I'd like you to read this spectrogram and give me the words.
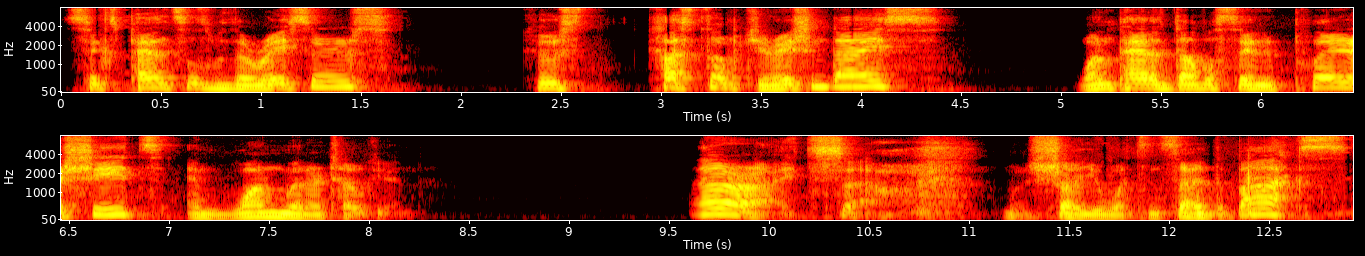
6 pencils with erasers, custom curation dice, one pad of double sided player sheets, and one winner token. Alright, so I'm going to show you what's inside the box.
